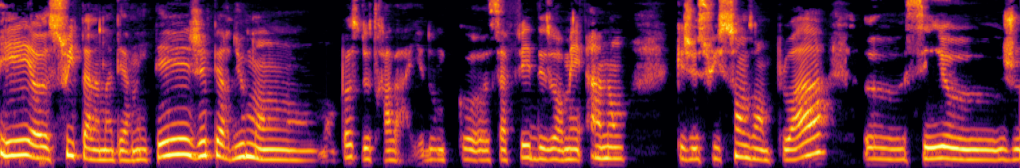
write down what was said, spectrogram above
et euh, suite à la maternité, j'ai perdu mon, mon, poste de travail. Donc euh, ça fait désormais un an que je suis sans emploi. Euh, c'est, euh, je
